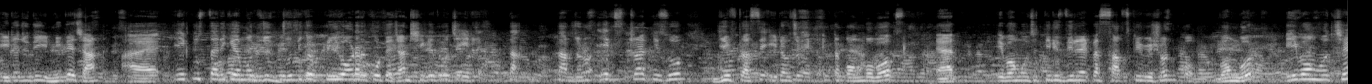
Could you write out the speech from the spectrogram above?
এটা যদি নিতে চান একুশ তারিখের মধ্যে যদি- কেউ প্রি অর্ডার করতে চান, সেক্ষেত্রে হচ্ছে এটা তার জন্য এক্সট্রা কিছু গিফট আছে। এটা হচ্ছে একটা কম্বো বক্স এবং হচ্ছে তিরিশ দিনের একটা সাবস্ক্রিপশন বঙ্গর, এবং হচ্ছে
